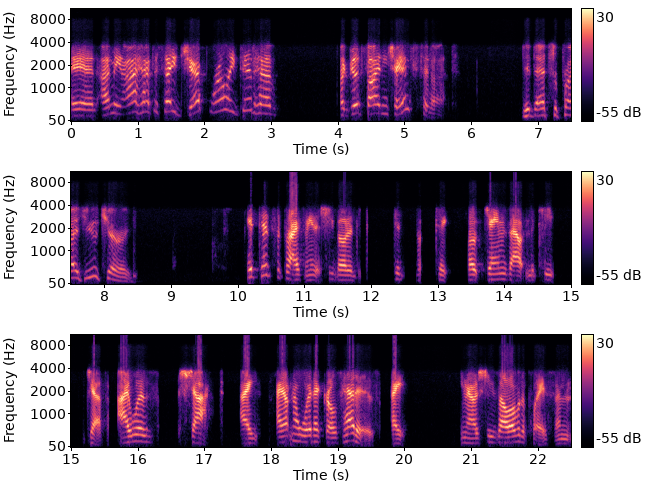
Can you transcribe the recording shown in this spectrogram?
And I mean, I have to say, Jeff really did have a good fighting chance tonight. Did that surprise you, Cherry? It did surprise me that she voted to, to vote James out and to keep Jeff. I was shocked. I I don't know where that girl's head is. I, you know, she's all over the place, and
